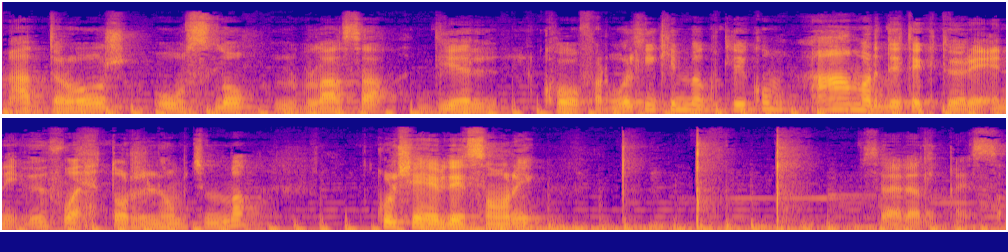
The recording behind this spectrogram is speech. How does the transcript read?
مع الدروج ووصلوا للبلاصة ديال ال coffre. ولكن كما قلت لكم عامر détecteur يعني une fois يحطوا رجلهم تما كلشي هيبدا يصوني سالات القصة.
